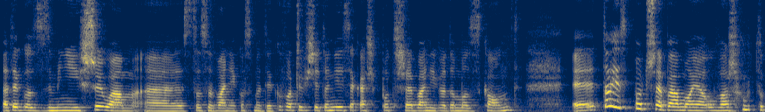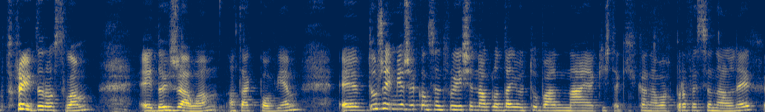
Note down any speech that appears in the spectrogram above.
dlatego zmniejszyłam e, stosowanie kosmetyków. Oczywiście to nie jest jakaś potrzeba, nie wiadomo skąd. E, To jest potrzeba moja, uważam, do której dorosłam, e, dojrzałam, o tak powiem. E, W dużej mierze koncentruję się na oglądaniu YouTube'a na jakichś takich kanałach profesjonalnych.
